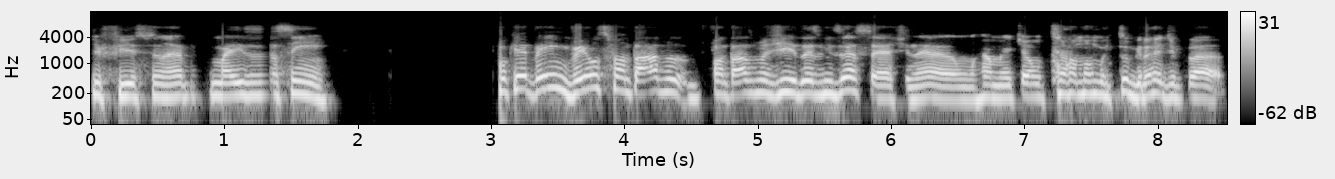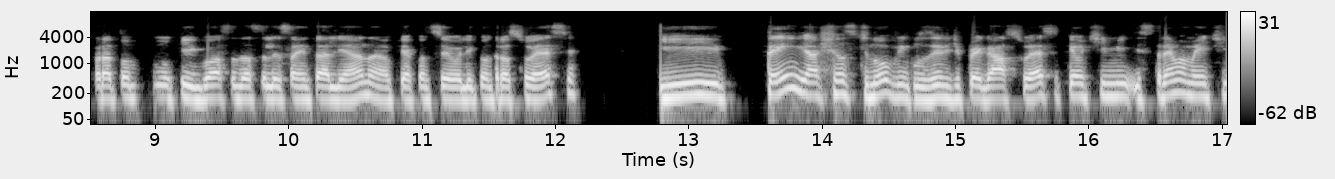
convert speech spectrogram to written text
difícil, né? Mas assim, porque vem, vem os fantasmas, fantasmas de 2017, né? Um, realmente é um trauma muito grande para todo mundo que gosta da seleção italiana, o que aconteceu ali contra a Suécia. E tem a chance de novo, inclusive, de pegar a Suécia, que é um time extremamente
